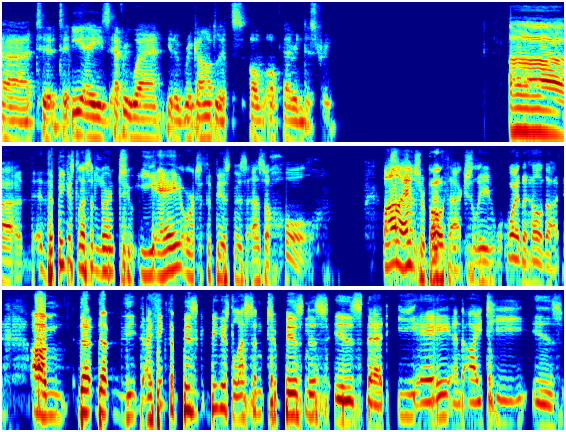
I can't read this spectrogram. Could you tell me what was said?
uh, to to EAs everywhere, you know, regardless of of their industry? Uh, the biggest lesson learned to EA or to the business as a whole? Well, I'll answer both actually. Why the hell not? Um, the, the, the, I think the biz, biggest lesson to business is that EA and IT is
